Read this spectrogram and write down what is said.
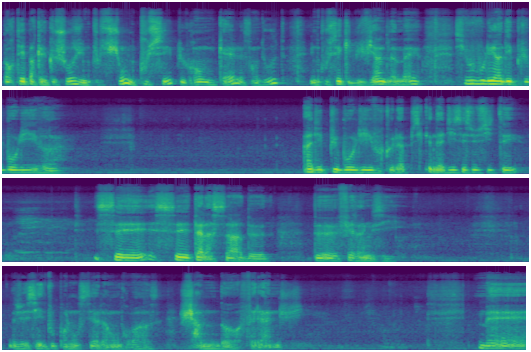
Portée par quelque chose, une pulsion, une poussée plus grande qu'elle, sans doute, une poussée qui lui vient de la mer. Si vous voulez un des plus beaux livres, un des plus beaux livres que la psychanalyse ait suscité, c'est, c'est Thalassa de, de Ferenczi. J'ai essayé de vous prononcer à la hongroise, Chando Ferengi. Mais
